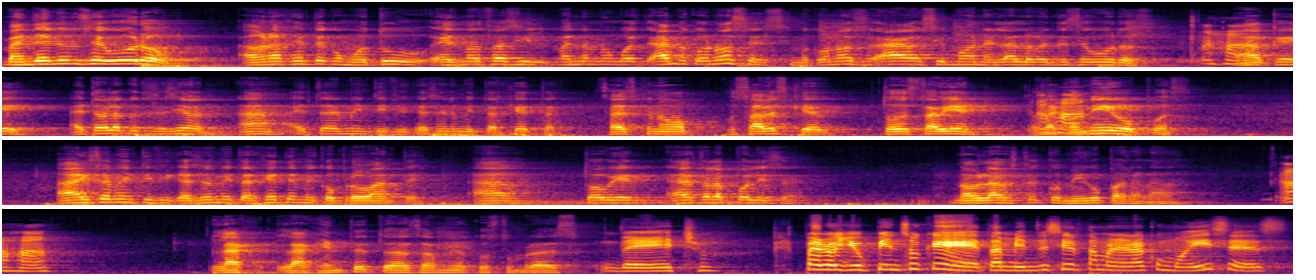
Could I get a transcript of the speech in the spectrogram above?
Venderle un seguro a una gente como tú es más fácil. Mándame un WhatsApp. Ah, ¿me conoces? Me conoces. Ah, Simón, el Lalo vende seguros. Ajá. Ah, ok. Ahí va la cotización. Ah, ahí da mi identificación y mi tarjeta. Sabes que no, sabes que todo está bien. O sea, Ajá. conmigo, pues. Ah, ahí está mi identificación, mi tarjeta y mi comprobante. Ah, todo bien. Ah, está la póliza. No hablaba usted conmigo para nada. Ajá. La, la gente todavía está muy acostumbrada a eso. De hecho. Pero yo pienso que también de cierta manera, como dices,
